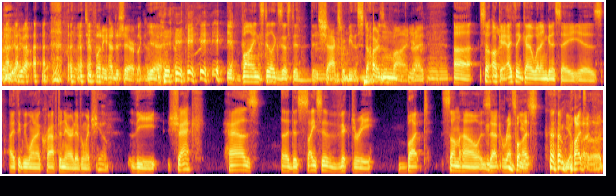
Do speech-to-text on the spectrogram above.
yeah. Too funny, had to share. Like, Yeah. if Vine still existed, the Shaaks would be the stars of Vine, right? Uh, so, okay, I think uh, what I'm going to say is I think we want to craft a narrative in which the Shaak has a decisive victory, but somehow Zett rescues. but,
